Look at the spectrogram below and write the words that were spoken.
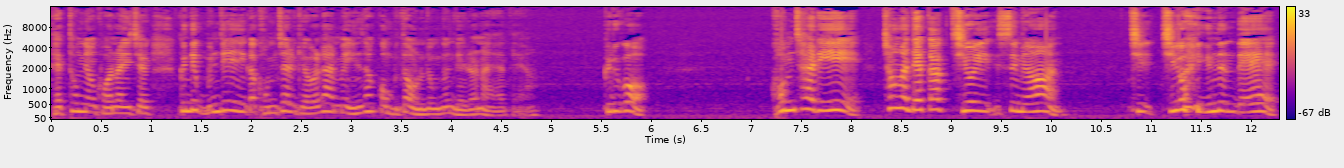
대통령 권한이 제 근데 문재인이가 검찰 개혁을 하면 인사권부터 어느 정도 내려놔야 돼요. 그리고 검찰이 청와대 깍 지어 있으면 지, 지어 있는데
